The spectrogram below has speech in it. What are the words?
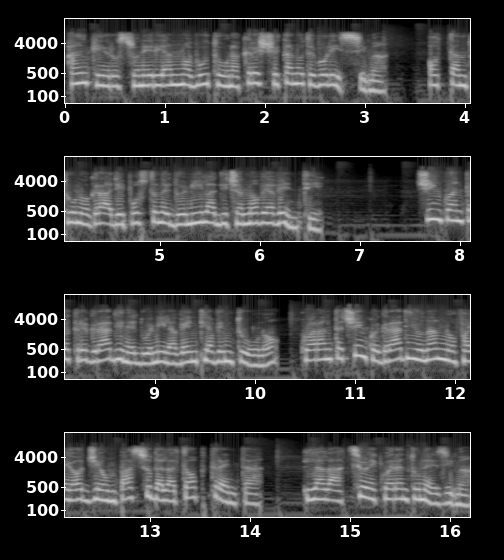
Anche i rossoneri hanno avuto una crescita notevolissima. 81 gradi posto nel 2019 a 20. 53 gradi nel 2020 a 21, 45 gradi un anno fa e oggi è un passo dalla top 30. La Lazio è 41esima.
